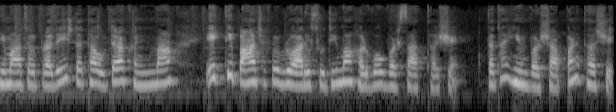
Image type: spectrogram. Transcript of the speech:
હિમાચલ પ્રદેશ તથા ઉત્તરાખંડમાં એકથી પાંચ ફેબ્રુઆરી સુધીમાં હળવો વરસાદ થશે તથા હિમવર્ષા પણ થશે.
